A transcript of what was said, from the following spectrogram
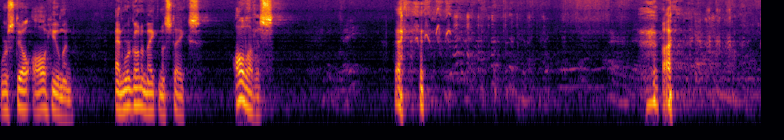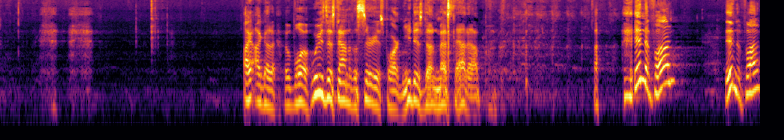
We're still all human. And we're going to make mistakes. All of us. I, I, I got to, boy, we was just down to the serious part, and you just done messed that up. Isn't it fun? Isn't it fun?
